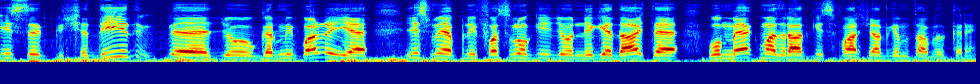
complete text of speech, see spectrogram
इस शदीद जो गर्मी पड़ रही है इसमें अपनी फ़सलों की जो निगहदाश्त है वो महकमा ज़रात की सिफारशात के मुताबिक करें।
